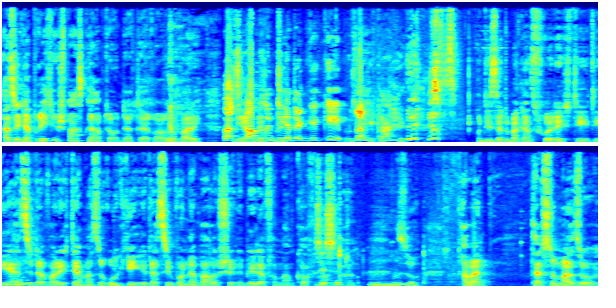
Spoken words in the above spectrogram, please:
also ich habe richtig Spaß gehabt da unter der Röhre, weil ich Was haben sie dir denn gegeben? Nee, gar nicht. Und die sind immer ganz fröhlich, die, die Ärzte, da weil ich dermaßen ruhig liege, dass sie wunderbare, schöne Bilder von meinem Kopf Siehst machen können. So. Aber das ist nun mal so.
